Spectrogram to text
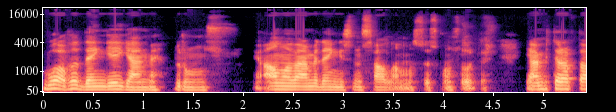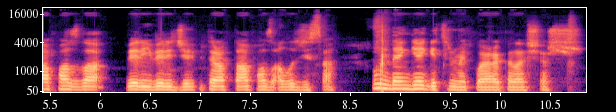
bu hafta dengeye gelme durumunuz. Yani alma verme dengesinin sağlanması söz konusu olabilir. Yani bir taraf daha fazla veri verici, bir taraf daha fazla alıcıysa bunu dengeye getirmek var arkadaşlar.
